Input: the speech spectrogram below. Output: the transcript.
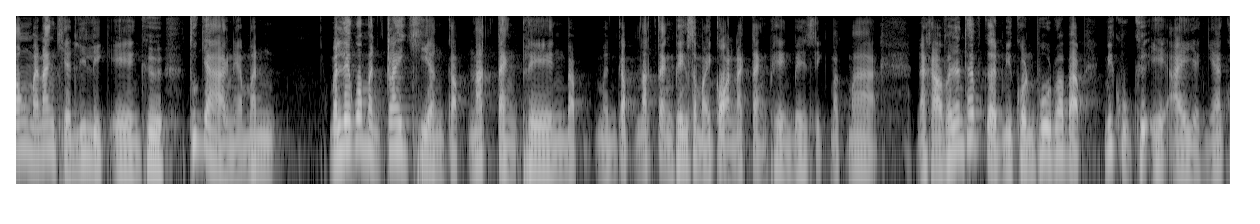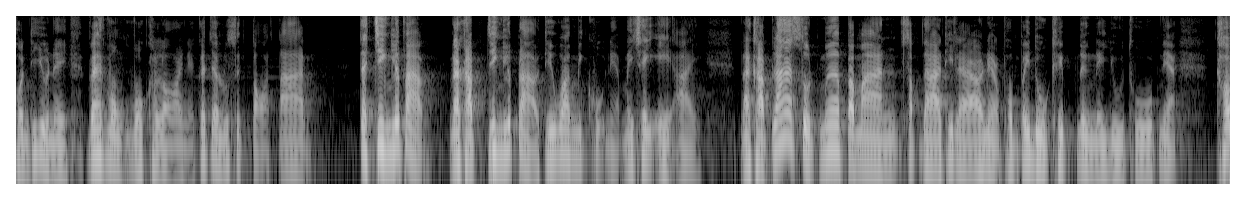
ต้องมานั่งเขียนลิลิกเอง คือทุกอย่างเนี่ยมัน มันเรียกว่ามันใกล้เคียงกับนักแต่งเพลงแบบเหมือนกับนักแต่งเพลงสมัยก่อนนักแต่งเพลงเบสิกมากๆนะครับเพราะฉะนั้นถ้าเกิดมีคนพูดว่าแบบมิคุคือ AI อย่างเงี้ยคนที่อยู่ในแวดวงโวคาลอยเนี่ยก็จะรู้สึกต่อต้าน แต่จริงหรือเปล่านะครับจริงหรือเปล่าที่ว่ามิคุเนี่ยไม่ใช่ AI นะครับล่าสุดเมื่อประมาณสัปดาห์ที่แล้วเนี่ยผมไปดูคลิปหนึ่งใน YouTube เนี่ยเขา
